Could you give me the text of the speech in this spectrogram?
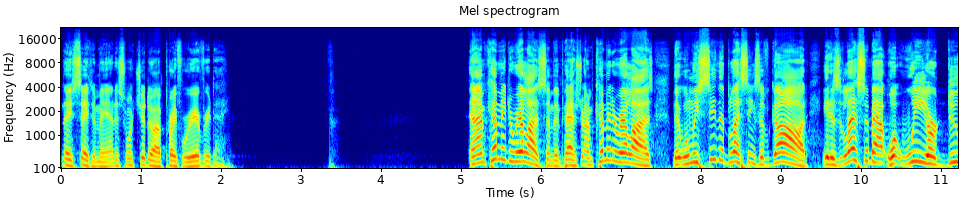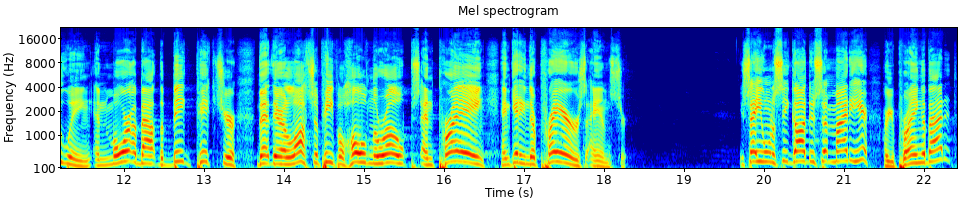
they say to me, I just want you to know I pray for you every day. And I'm coming to realize something, Pastor. I'm coming to realize that when we see the blessings of God, it is less about what we are doing and more about the big picture that there are lots of people holding the ropes and praying and getting their prayers answered. You say you want to see God do something mighty here? Are you praying about it?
